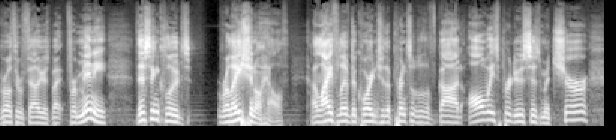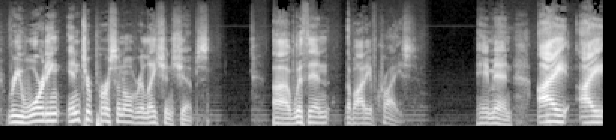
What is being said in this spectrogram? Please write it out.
grow through failures, but for many, this includes relational health. A life lived according to the principles of God always produces mature, rewarding interpersonal relationships uh, within the body of Christ. Amen. I, I,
